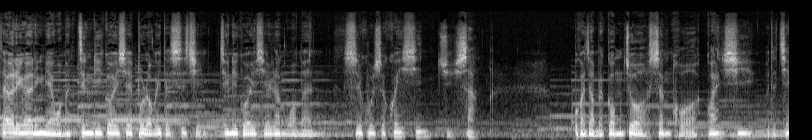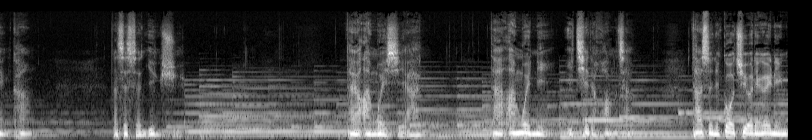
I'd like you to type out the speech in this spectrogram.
在二零二零年，我们经历过一些不容易的事情，经历过一些让我们似乎是灰心沮丧。不管在我们的工作、生活、关系或者健康，但是神应许，他要安慰喜安，他要安慰你一切的荒场。他使你过去二零二零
